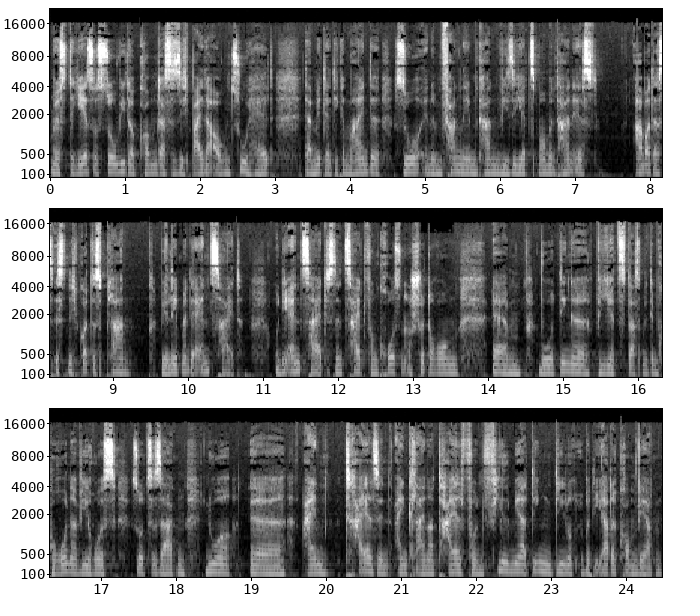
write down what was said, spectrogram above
müsste Jesus so wiederkommen, dass er sich beide Augen zuhält, damit er die Gemeinde so in Empfang nehmen kann, wie sie jetzt momentan ist. Aber das ist nicht Gottes Plan. Wir leben in der Endzeit. Und die Endzeit ist eine Zeit von großen Erschütterungen, ähm, wo Dinge wie jetzt das mit dem Coronavirus sozusagen nur äh, ein Teil sind, ein kleiner Teil von viel mehr Dingen, die noch über die Erde kommen werden.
